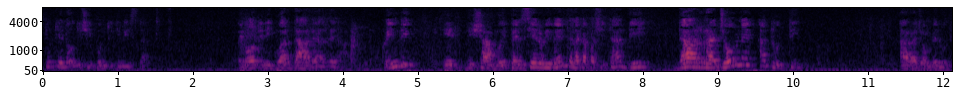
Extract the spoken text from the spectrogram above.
tutti e dodici i punti di vista, modi di guardare al reale. Quindi il, diciamo, il pensiero vivente è la capacità di dar ragione a tutti, a ragion venuta.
